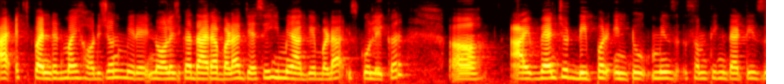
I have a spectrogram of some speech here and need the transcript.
I expanded my horizon मेरे नॉलेज का दायरा बढ़ा, जैसे ही मैं आगे बढ़ा, इसको लेकर I venture deeper into means something that is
